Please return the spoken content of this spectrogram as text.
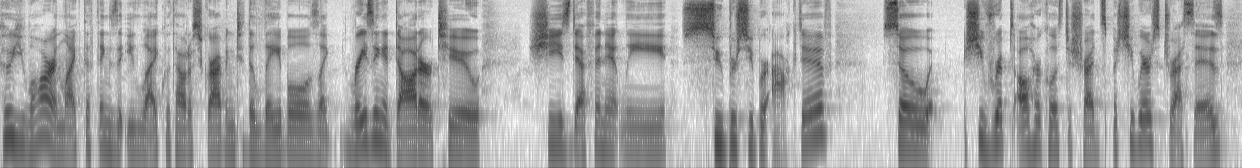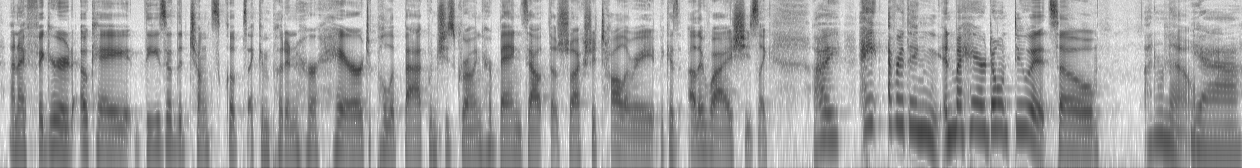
who you are and like the things that you like without ascribing to the labels. Like raising a daughter too, she's definitely super super active. So she ripped all her clothes to shreds, but she wears dresses. And I figured, okay, these are the chunks clips I can put in her hair to pull it back when she's growing her bangs out that she'll actually tolerate. Because otherwise, she's like, I hate everything in my hair. Don't do it. So I don't know. Yeah.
